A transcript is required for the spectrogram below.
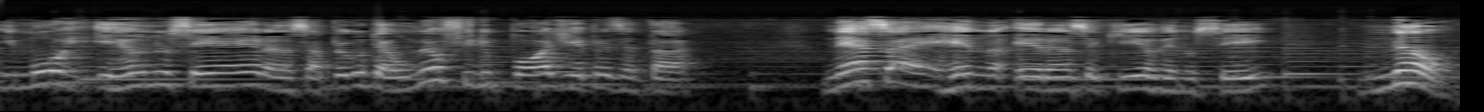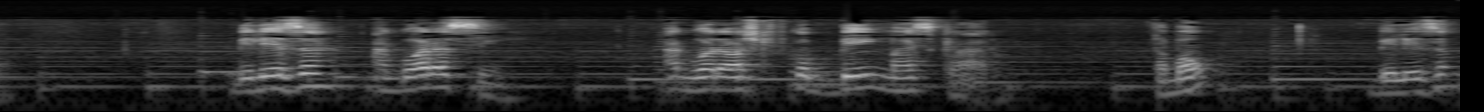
e renunciei à herança. A pergunta é: o meu filho pode representar nessa herança que eu renunciei? Não. Beleza? Agora sim. Agora eu acho que ficou bem mais claro. Tá bom? Beleza?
